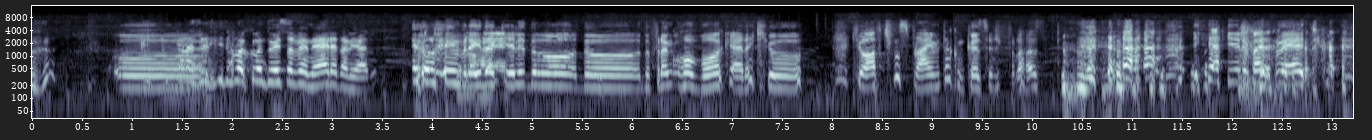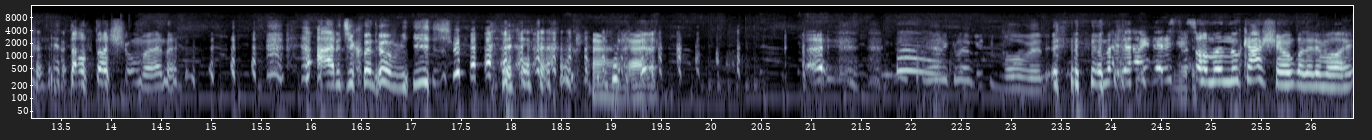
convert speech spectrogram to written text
O O... cara dizendo que tava com doença venérea, tá ligado? Eu lembrei Ah, é. daquele do, do, do frango robô, cara, que o, que o Optimus Prime tá com câncer de próstata. e aí ele vai no médico e tá o tocha humana. Arde quando eu mijo. Caralho. Cara, é muito bom, velho. O melhor ainda é ele se transformando no caixão quando ele morre.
